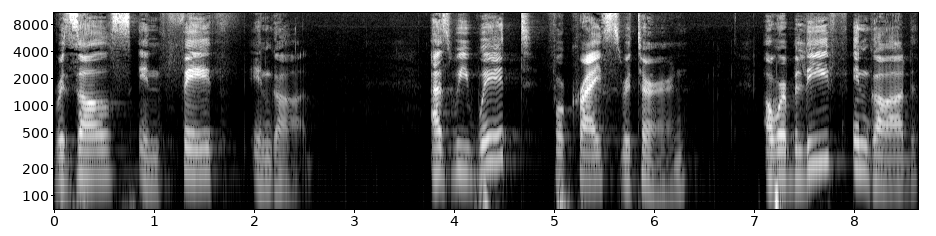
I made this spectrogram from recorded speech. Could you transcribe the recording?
results in faith in God. As we wait for Christ's return, our belief in God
